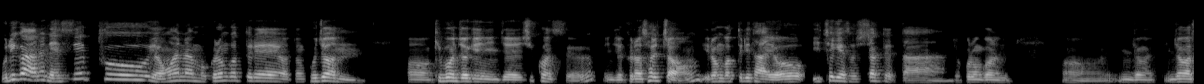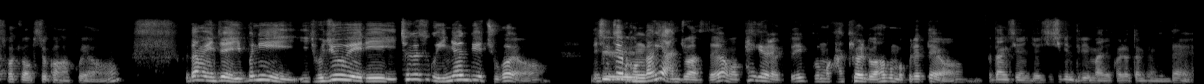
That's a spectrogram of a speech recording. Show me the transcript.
우리가 아는 SF 영화나 뭐 그런 것들의 어떤 고전 어, 기본적인 이제 시퀀스 이제 그런 설정 이런 것들이 다 이 책에서 시작됐다 이제 그런 거는 어, 인정 인정할 수밖에 없을 것 같고요. 그 다음에 이제 이분이 이 조지 오웰이 이 책을 쓰고 2년 뒤에 죽어요. 근데 실제로 음. 건강이 안 좋았어요. 뭐 폐결핵도 있고 뭐 각혈도 하고 뭐 그랬대요. 그 당시에 이제 지식인들이 많이 걸렸던 병인데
